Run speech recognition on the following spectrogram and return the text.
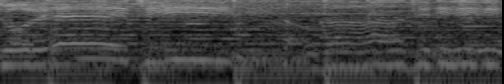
Chorei de saudade.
